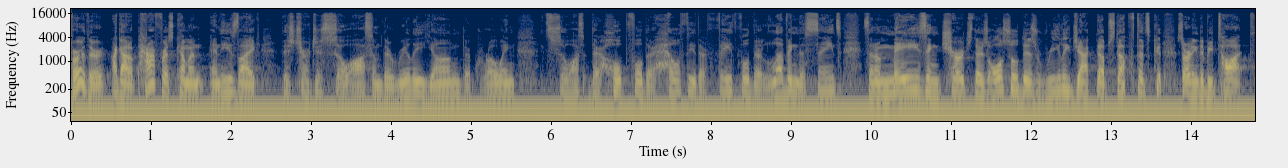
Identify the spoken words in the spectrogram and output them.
Further, I got Epaphras coming, and he's like, This church is so awesome. They're really young, they're growing. It's so awesome. They're hopeful, they're healthy, they're faithful, they're loving the saints. It's an amazing church. There's also this really jacked up stuff that's starting to be taught,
